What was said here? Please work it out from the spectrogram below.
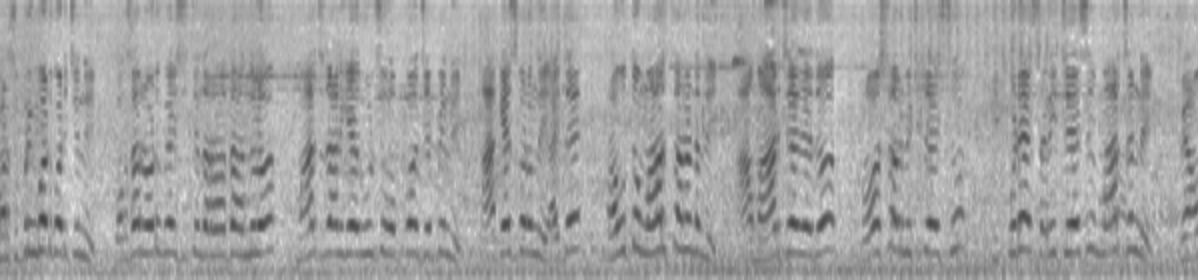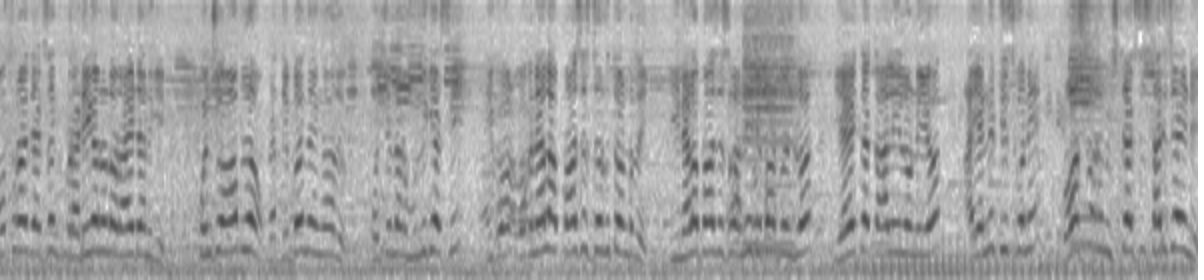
మన సుప్రీంకోర్టు కూడా ఇచ్చింది. ఒకసారి నోటిఫికేషన్ ఇచ్చిన తర్వాత అందులో మార్చడానికి రూల్స్ ఒప్పుకోని చెప్పింది. ఆ కేసు కూడా ఉంది. అయితే ప్రభుత్వం మారుస్తానంటుంది ఆ మార్చేదేదో పోస్టర్ మిస్టేక్స్ ఇప్పుడే సరి చేసి మార్చండి. మేము అవసరమైతే ఎగ్జామ్ రెడీగానే ఉన్నాం రాయడానికి. కొంచెం ఆపుదాం పెద్ద ఇబ్బంది ఏం కాదు. కొంచెం దాన్ని ముందుకేసి ఇక ఒక నెల ప్రాసెస్ జరుగుతూ ఉంటుంది. ఈ నెల ప్రాసెస్ అన్ని డిపార్ట్మెంట్లో ఏ అయితే ఖాళీలు ఉన్నాయో అవన్నీ తీసుకొని పోస్టర్ మిస్టేక్స్ సరిచేయండి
